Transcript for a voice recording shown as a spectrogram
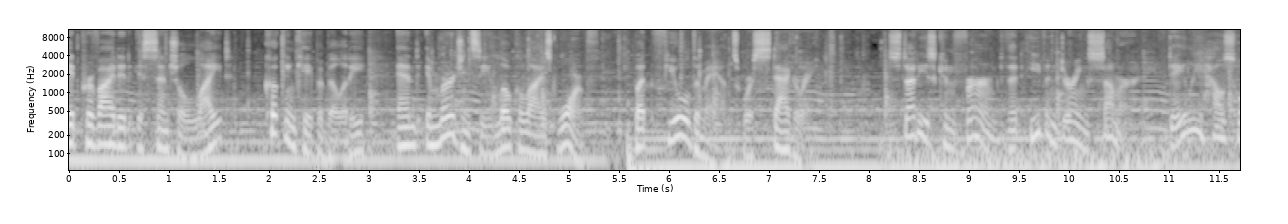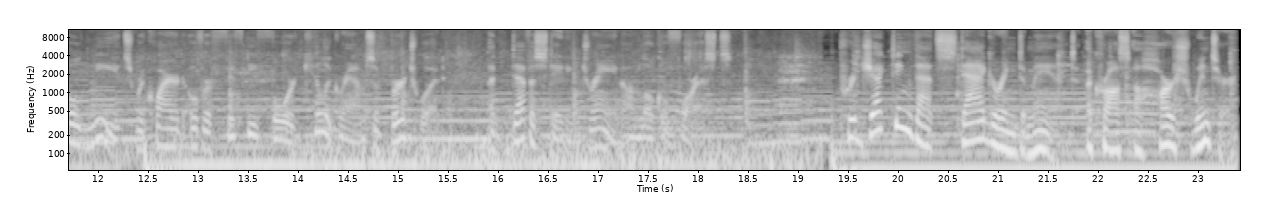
It provided essential light, cooking capability, and emergency localized warmth, but fuel demands were staggering. Studies confirmed that even during summer, daily household needs required over 54 kilograms of birchwood, a devastating drain on local forests. Projecting that staggering demand across a harsh winter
